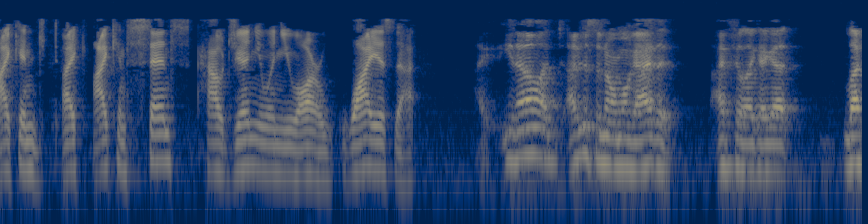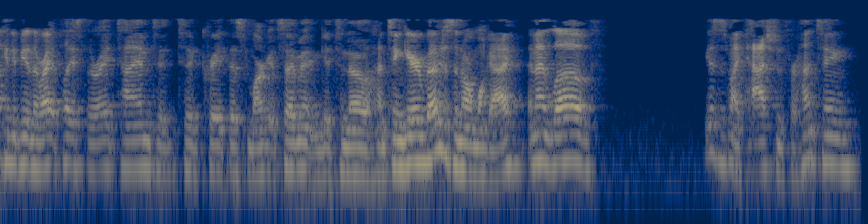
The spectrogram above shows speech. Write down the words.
I can I I can sense how genuine you are. Why is that? You know, I'm just a normal guy that I feel like I got lucky to be in the right place at the right time to, to create this market segment and get to know hunting gear. But I'm just a normal guy, and I love. I guess it's my passion for hunting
